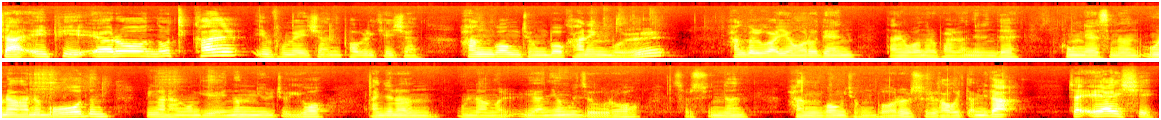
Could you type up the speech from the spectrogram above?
자, AP Aeronautical Information Publication 항공 정보 간행물 한글과 영어로 된 단행본으로 발간되는데 국내에서는 운항하는 모든 민간 항공기의 능률적이고 안전한 운항을 위한 영구적으로 설수 있는 항공 정보를 수립하고 있답니다. 자, AIC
